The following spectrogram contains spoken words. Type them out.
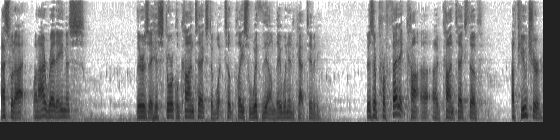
That's what I when I read Amos there is a historical context of what took place with them. They went into captivity. There's a prophetic con- uh, uh, context of a future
